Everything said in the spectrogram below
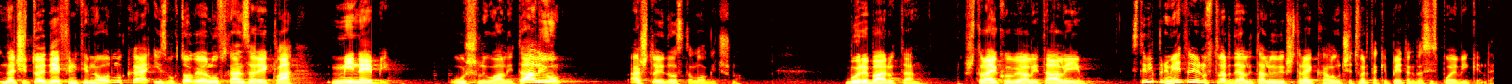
znači to je definitivna odluka i zbog toga je Lufthansa rekla mi ne bi ušli u Alitaliju, a što je dosta logično. Bure baruta, štrajkovi u Alitaliji. Ste vi primijetili jednu stvar da je Alitalija uvijek štrajkala u četvrtak i petak da se spoje vikende?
